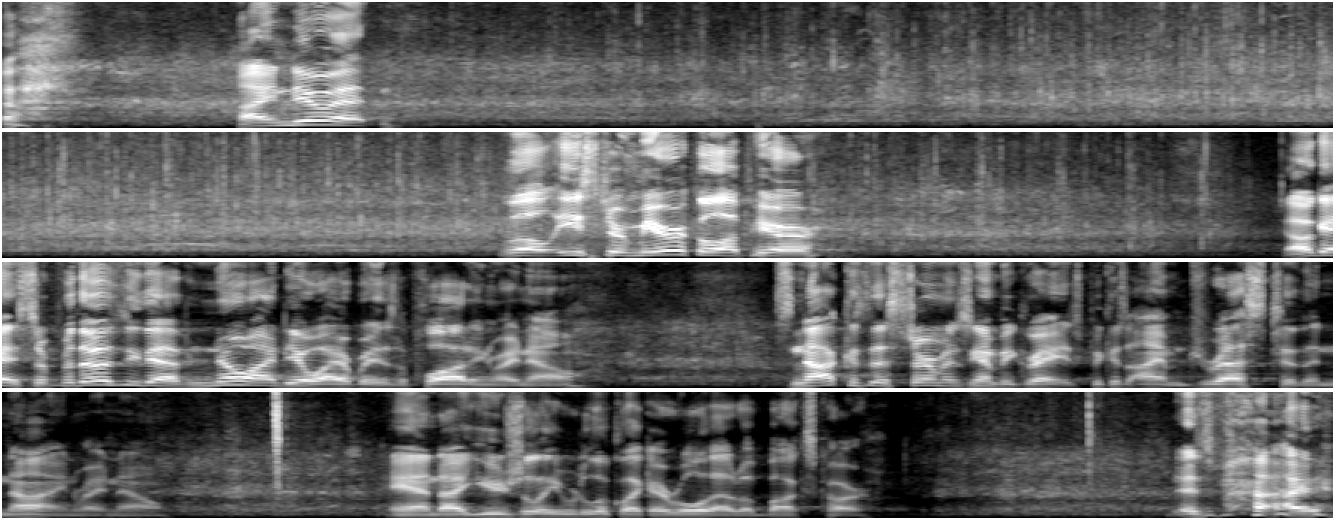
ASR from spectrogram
I knew it. Little Easter miracle up here. Okay, so for those of you that have no idea why everybody is applauding right now, it's not because this sermon is going to be great, it's because I am dressed to the nine right now. And I usually look like I rolled out of a boxcar. It's, I,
